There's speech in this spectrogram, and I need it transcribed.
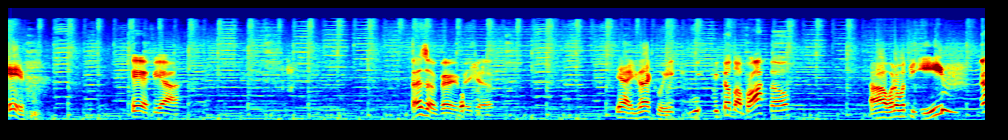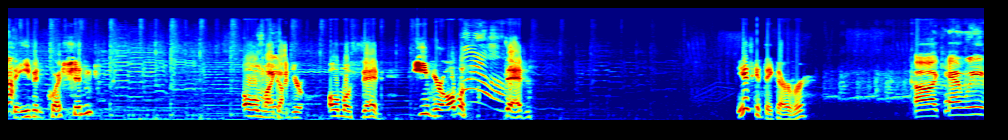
If If yeah. That is a very big if. yeah, exactly. we, we killed the Brock though. Uh, what about the Eve? Yeah. The in question? Oh my Hey. god, you're almost dead. Eve, you're almost dead. You guys can take care of her. Uh, can we?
